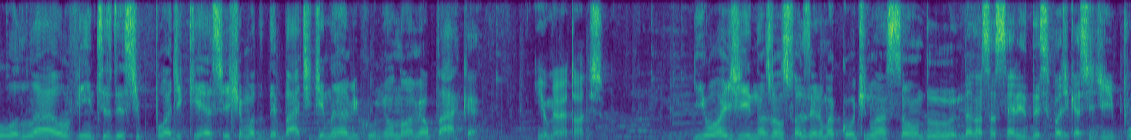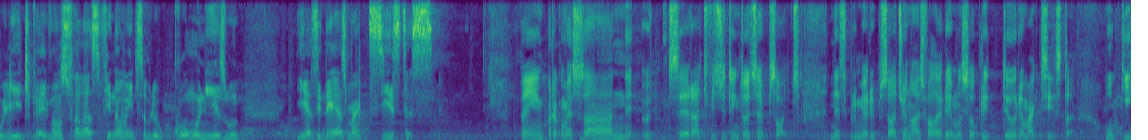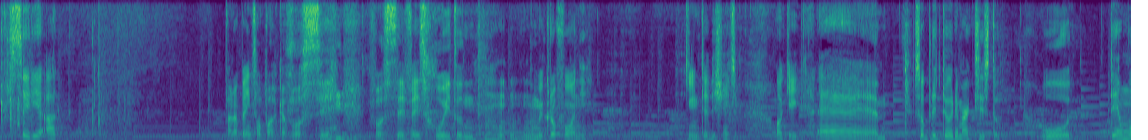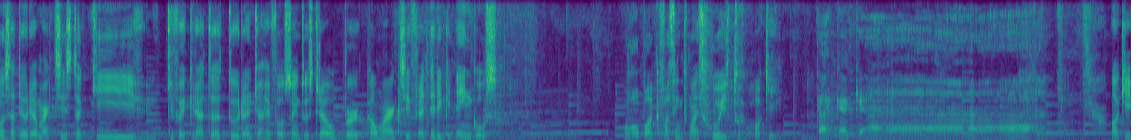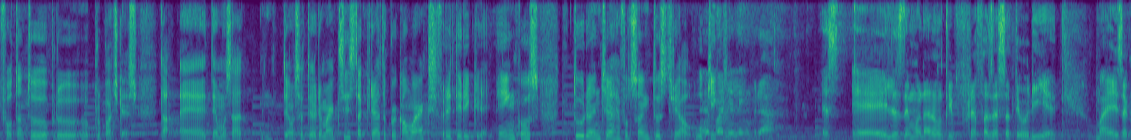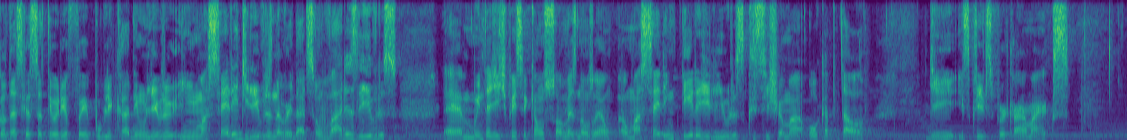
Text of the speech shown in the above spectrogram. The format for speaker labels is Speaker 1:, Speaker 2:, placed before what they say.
Speaker 1: Olá, ouvintes deste podcast chamado Debate Dinâmico. Meu nome é Alpaca.
Speaker 2: E o meu é Thales.
Speaker 1: E hoje nós vamos fazer uma continuação do, da nossa série desse podcast de política e vamos falar finalmente sobre o comunismo e as ideias marxistas.
Speaker 2: Bem, para começar, será dividido em dois episódios. Nesse primeiro episódio, nós falaremos sobre teoria marxista. O que, que seria a Parabéns, Alpaca, você, você fez ruído no, microfone. Que inteligência. Ok, é, sobre teoria marxista. O, temos a teoria marxista que, que foi criada durante a Revolução Industrial por Karl Marx e Friedrich Engels. O Alpaca faz muito mais ruído, ok.
Speaker 1: KKK.
Speaker 2: Ok, voltando pro, pro podcast. Tá, é, temos, a, temos a teoria marxista criada por Karl Marx e Friedrich Engels durante a Revolução Industrial.
Speaker 1: O é, que vale lembrar. É, é, eles demoraram um tempo para fazer essa teoria, mas acontece que essa teoria foi publicada em um livro, em uma série de livros, na verdade, são vários livros. É, muita gente pensa que é um só, mas não, é, é uma série inteira de livros que se chama O Capital, de escritos por Karl Marx.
